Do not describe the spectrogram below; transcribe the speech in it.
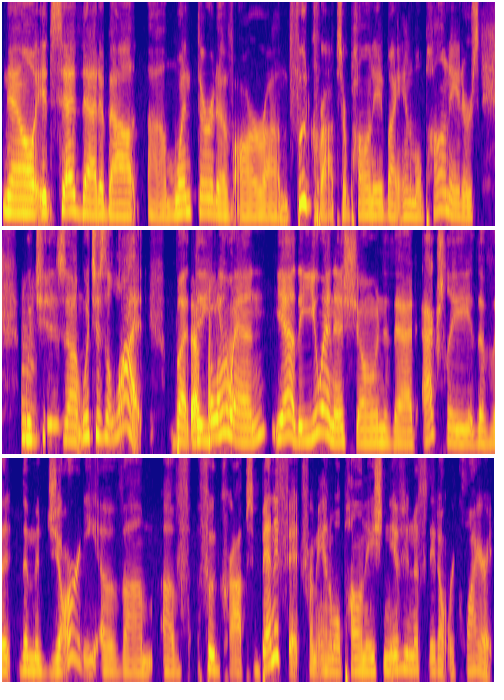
Now it said that about um, one third of our um, food crops are pollinated by animal pollinators mm. which is uh, which is a lot but That's the un yeah the un has shown that actually the the majority of um, of food crops benefit from animal pollination even if they don't require it.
